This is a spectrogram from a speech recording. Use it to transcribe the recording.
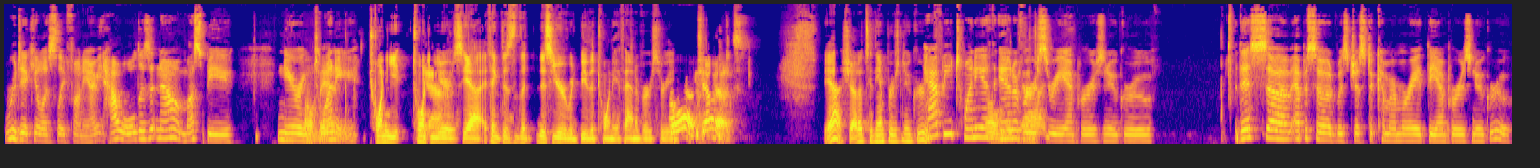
ridiculously funny. I mean, how old is it now? It must be nearing Oh, man. 20. 20, 20 Yeah. years. Yeah, I think this is the this year would be the 20th anniversary. Oh wow! Shout outs. Yeah, shout out to the Emperor's New Groove. Happy 20th Oh my anniversary, Emperor's New Groove. This uh, episode was just to commemorate the Emperor's New Groove.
